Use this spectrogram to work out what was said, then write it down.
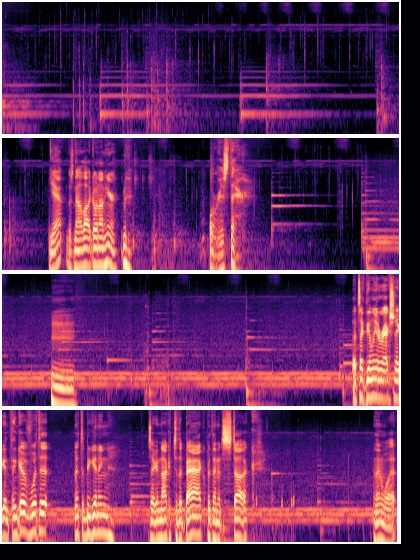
Yeah, there's not a lot going on here. or is there? Hmm. That's like the only interaction I can think of with it at the beginning. Is I can knock it to the back, but then it's stuck. And then what?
